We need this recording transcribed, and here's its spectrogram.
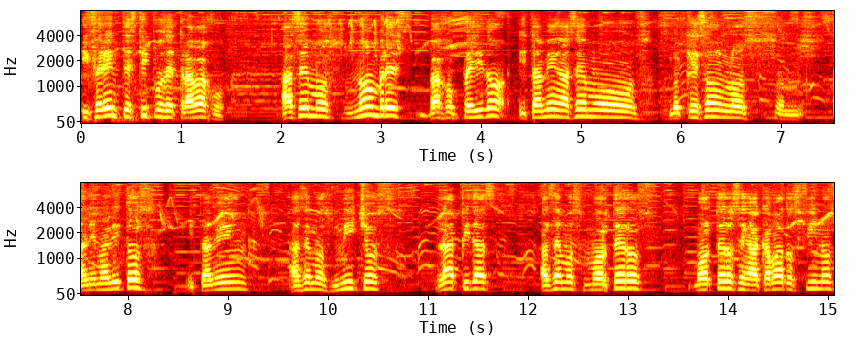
diferentes tipos de trabajo, hacemos nombres bajo pedido y también hacemos lo que son los um, animalitos y también hacemos michos, lápidas, hacemos morteros, morteros en acabados finos,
